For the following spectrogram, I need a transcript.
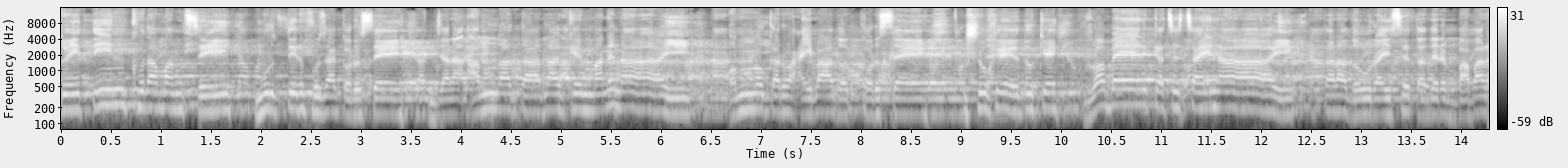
দুই তিন খোদা মানছে, মূর্তির পূজা করছে। যারা আল্লাহ তালাকে মানে নাই, অন্য কারও ইবাদত করছে। সুখে দুঃখে রবের কাছে চাই নাই। তারা দৌড়াইছে তাদের বাবার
